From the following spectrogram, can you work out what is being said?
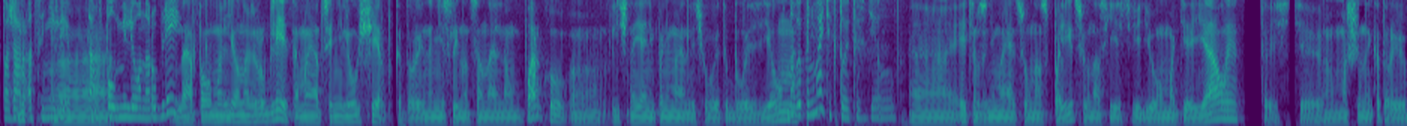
Пожар Ну, оценили а, там в полмиллиона рублей. Да, полмиллиона рублей. Это мы оценили ущерб, который нанесли национальному парку. Э, Лично я не понимаю, для чего это было сделано. Но вы понимаете, кто это сделал? Э, Этим занимается у нас полиция, у нас есть видеоматериалы, то есть э, машины, которые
